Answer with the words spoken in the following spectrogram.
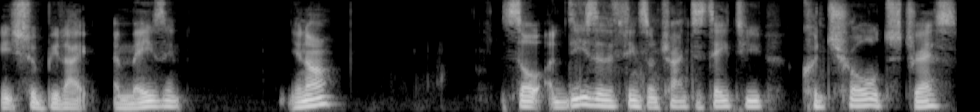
It should be like amazing, you know? So these are the things I'm trying to say to you. Controlled stress.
